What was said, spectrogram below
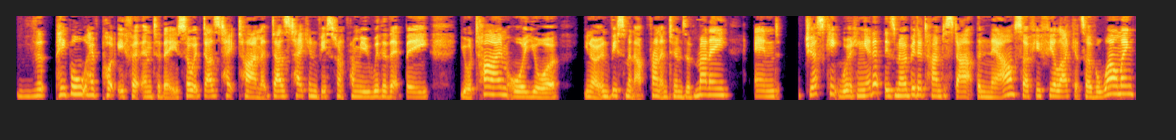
the people have put effort into these. So it does take time. It does take investment from you, whether that be your time or your, you know, investment upfront in terms of money. And just keep working at it. There's no better time to start than now. So if you feel like it's overwhelming,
